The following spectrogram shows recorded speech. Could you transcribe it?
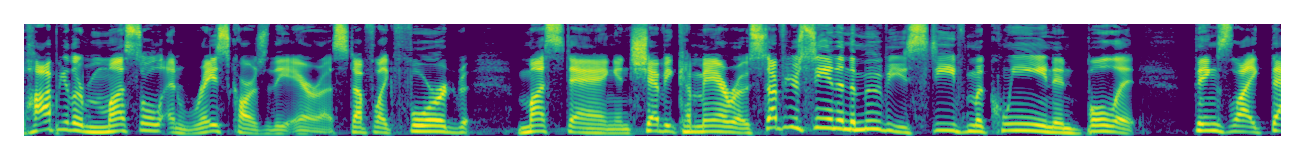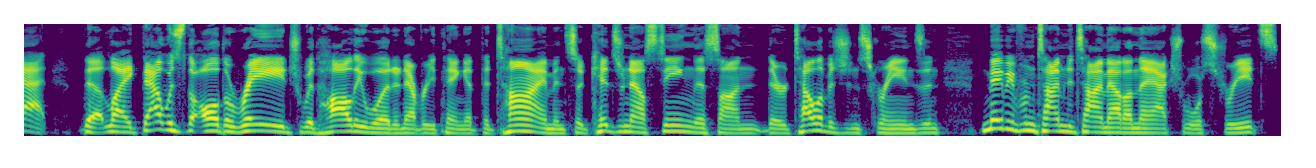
popular muscle and race cars of the era, stuff like Ford Mustang and Chevy Camaro, stuff you're seeing in the movies, Steve McQueen and Bullitt things like that that like that was the all the rage with hollywood and everything at the time and so kids are now seeing this on their television screens and maybe from time to time out on the actual streets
